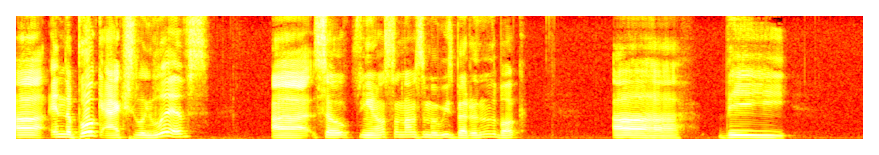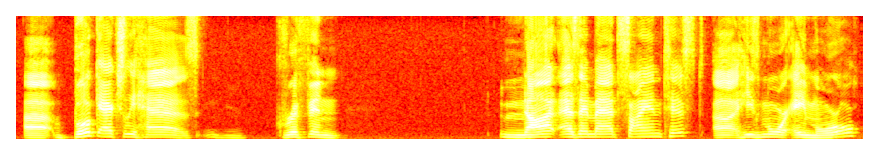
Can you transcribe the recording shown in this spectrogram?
uh in the book actually lives. Uh so you know sometimes the movie's better than the book. Uh the uh book actually has griffin not as a mad scientist uh he's more amoral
